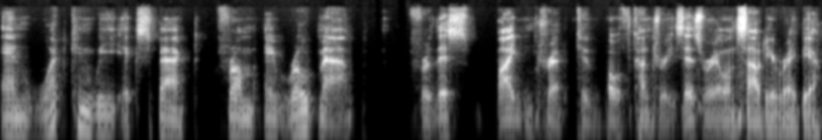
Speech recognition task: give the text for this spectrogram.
and what can we expect from a roadmap for this Biden trip to both countries, Israel and Saudi Arabia?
